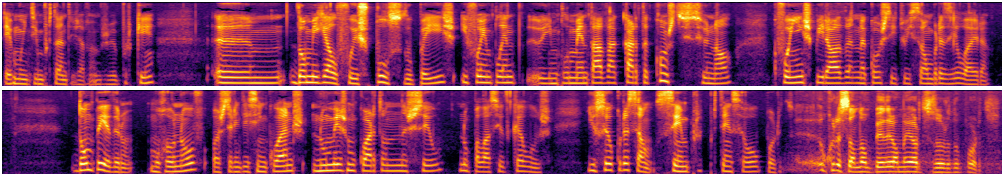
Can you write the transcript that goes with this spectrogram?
é muito importante, e já vamos ver porquê. Uh, Dom Miguel foi expulso do país e foi implementada a Carta Constitucional, que foi inspirada na Constituição brasileira. Dom Pedro morreu novo, aos 35 anos, no mesmo quarto onde nasceu, no Palácio de Queluz. E o seu coração sempre pertenceu ao Porto. O coração de Dom Pedro é o maior tesouro do Porto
